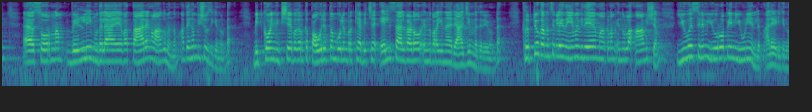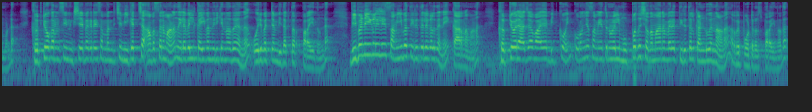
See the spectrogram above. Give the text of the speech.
സ്വർണം വെള്ളി മുതലായവ താരങ്ങളാകുമെന്നും അദ്ദേഹം വിശ്വസിക്കുന്നുണ്ട്. ബിറ്റ്കോയിൻ നിക്ഷേപകർക്ക് പൗരത്വം പോലും പ്രഖ്യാപിച്ച എൽ സാൽവാഡോർ എന്ന് പറയുന്ന രാജ്യം വരെയുണ്ട് ക്രിപ്റ്റോ കറൻസികളെ നിയമവിധേയമാക്കണം എന്നുള്ള ആവശ്യം യു എസിനും യൂറോപ്യൻ യൂണിയനിലും അലയടിക്കുന്നുമുണ്ട്. ക്രിപ്റ്റോ കറൻസി നിക്ഷേപകരെ സംബന്ധിച്ച് മികച്ച അവസരമാണ് നിലവിൽ കൈവന്നിരിക്കുന്നത് എന്ന് ഒരുപറ്റം വിദഗ്ധർ പറയുന്നുണ്ട്. വിപണികളിലെ സമീപ തിരുത്തലുകൾ തന്നെ കാരണമാണ്. ക്രിപ്റ്റോ രാജാവായ ബിറ്റ്കോയിൻ കുറഞ്ഞ സമയത്തിനുള്ളിൽ മുപ്പത് ശതമാനം വരെ തിരുത്തൽ കണ്ടുവെന്നാണ് റിപ്പോർട്ടുകൾ പറയുന്നത്.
